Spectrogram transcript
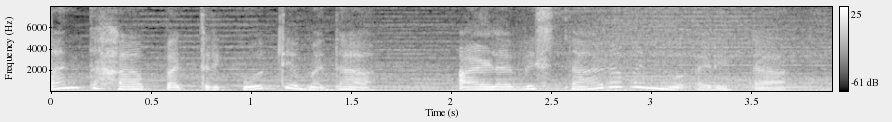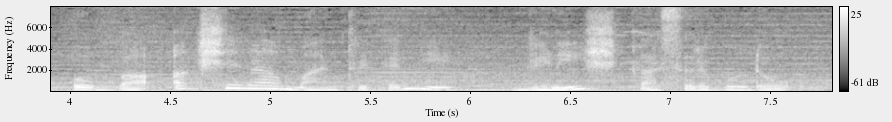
ಅಂತಹ ಪತ್ರಿಕೋದ್ಯಮದ ಆಳ ವಿಸ್ತಾರವನ್ನು ಅರಿತ ಒಬ್ಬ ಅಕ್ಷರ ಮಾಂತ್ರಿಕನೇ ಗಣೇಶ್ ಕಾಸರಗೋಡು.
